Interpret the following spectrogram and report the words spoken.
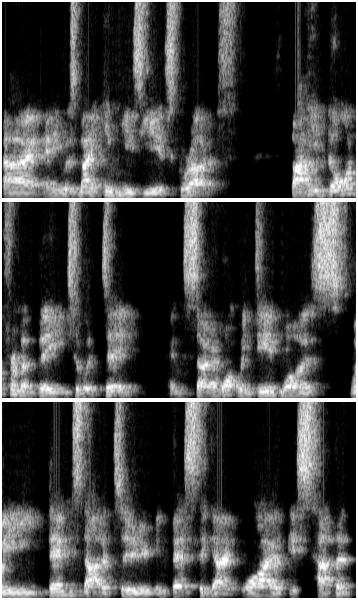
uh, and he was making his year's growth. But he'd gone from a B to a D. And so what we did was we then started to investigate why this happened.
